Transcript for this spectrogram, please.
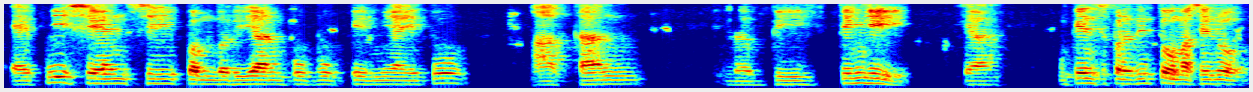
efisiensi pemberian pupuk kimia itu akan lebih tinggi ya. Mungkin seperti itu Mas Indo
